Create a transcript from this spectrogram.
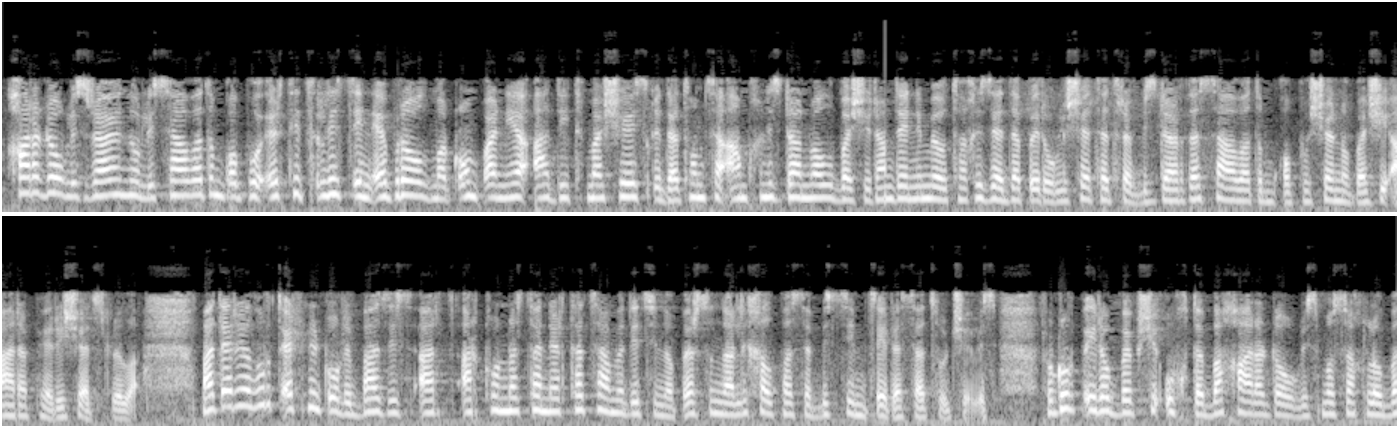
ხარაგაულის რაიონული საავადმყოფო ერთი წლის წინ ებრაულმა კომპანია ადითმა შეისყიდა, თუმცა ამ ხნის განმავლობაში რამდენიმე ოთახის ზედაპირული შეთეთრების გარდა საავადმყოფო შენობაში არაფერი შეცვლილა. მატერიალურ ტექნიკური ბაზის არ ქონასთან ერთად სამედიცინო პერსონალი ხელფასების სიმწირესაც უჩივის. როგორ პირობებში უხდება ხარაგაულის მოსახლეობა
